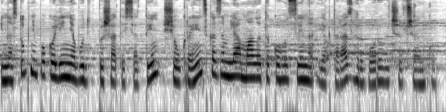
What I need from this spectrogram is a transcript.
і наступні покоління будуть пишатися тим, що українська земля мала такого сина, як Тарас Григорович Шевченко.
